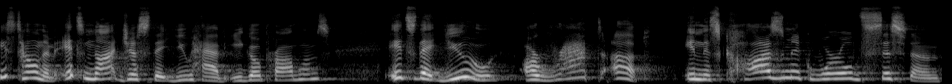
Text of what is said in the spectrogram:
He's telling them it's not just that you have ego problems, it's that you are wrapped up in this cosmic world system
